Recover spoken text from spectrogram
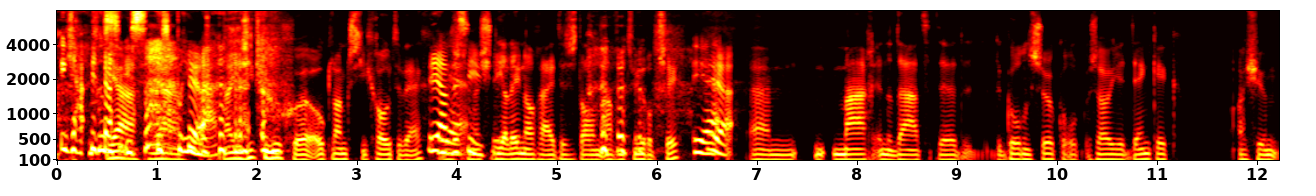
Ja, precies. Dat is ja. prima. Nou, je ziet genoeg eh, ook langs die grote weg. Ja, Ja. En precies. als je die alleen al rijdt, is het al een avontuur op zich. Ja. Ehm, maar inderdaad, de, de, de Golden Circle zou je denk ik, als je hem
